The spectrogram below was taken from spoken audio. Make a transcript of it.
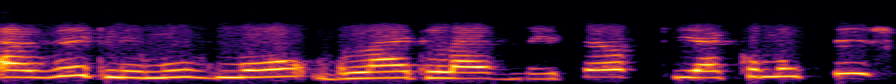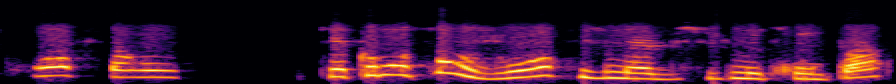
avec le mouvement Black Lives Matter qui a commencé, je crois, fin, qui a commencé en juin, si je ne si me trompe pas.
